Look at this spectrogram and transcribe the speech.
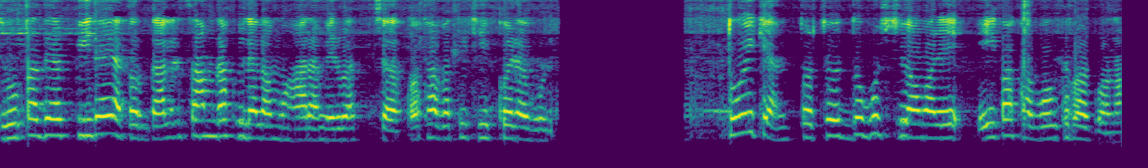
জুতা দিয়ে পিড়ে তোর গালের চামড়া খুলালাম হারামের বাচ্চা। কথাবার্তা ঠিক করে বলি। তুই কেন? তোর চোদ্দ গোষ্ঠী আমার এই কথা বলতে পারব না।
